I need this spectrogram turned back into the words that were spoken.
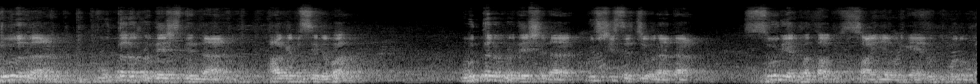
ದೂರದ ಉತ್ತರ ಪ್ರದೇಶದಿಂದ ಆಗಮಿಸಿರುವ ಉತ್ತರ ಪ್ರದೇಶದ ಕೃಷಿ ಸಚಿವರಾದ ಸೂರ್ಯ ಪ್ರತಾಪ್ ಸಾಯಿ ಅವರಿಗೆ ಹೃತ್ಪೂರ್ವಕ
